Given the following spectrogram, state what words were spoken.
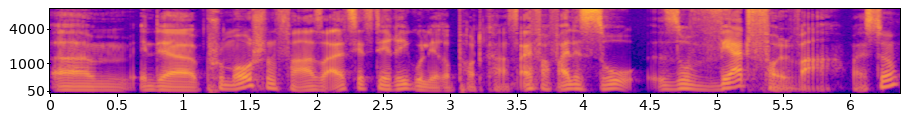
ähm, in der Promotion-Phase als jetzt der reguläre Podcast. Einfach weil es so, so wertvoll war, weißt du?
